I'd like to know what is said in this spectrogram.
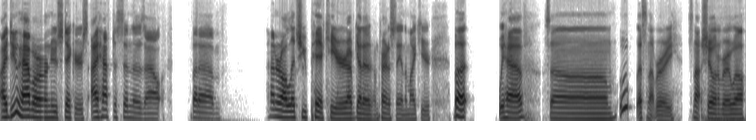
I do have our new stickers. I have to send those out, but um, Hunter, I'll let you pick here. I've got to. I'm trying to stay on the mic here, but we have some. Oop, that's not very. It's not showing them very well.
